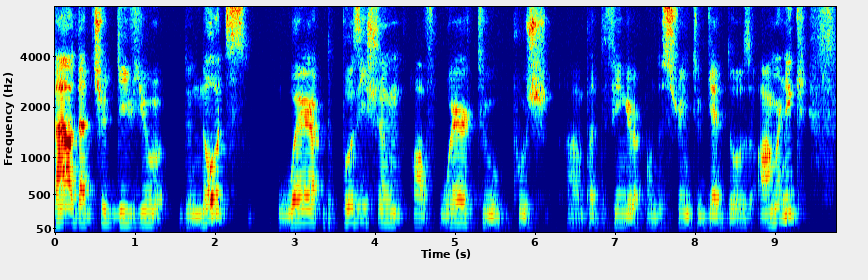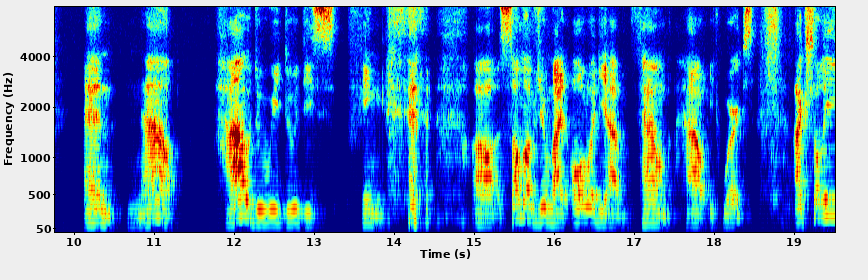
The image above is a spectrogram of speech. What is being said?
Now that should give you the notes where the position of where to push, uh, put the finger on the string to get those harmonic. And now, how do we do this thing? uh, some of you might already have found how it works. Actually,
